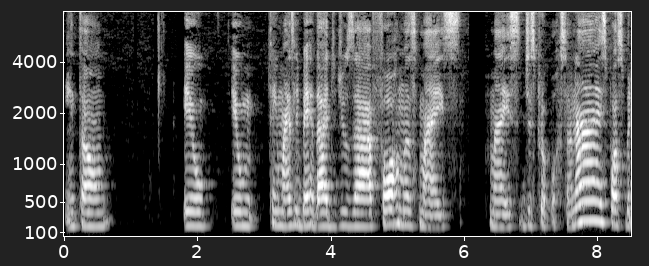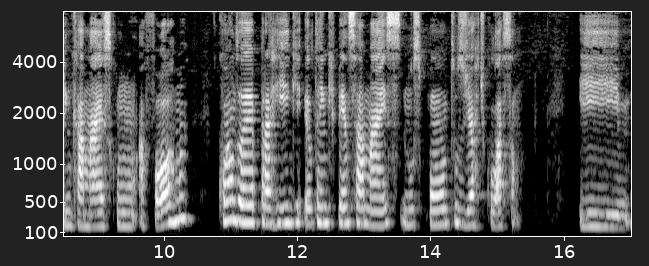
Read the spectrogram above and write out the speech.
Então, eu, eu tenho mais liberdade de usar formas mais, mais desproporcionais, posso brincar mais com a forma. Quando é para rig, eu tenho que pensar mais nos pontos de articulação. E,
